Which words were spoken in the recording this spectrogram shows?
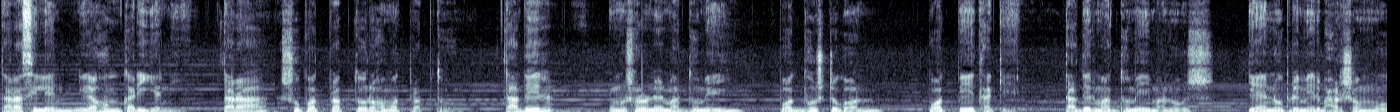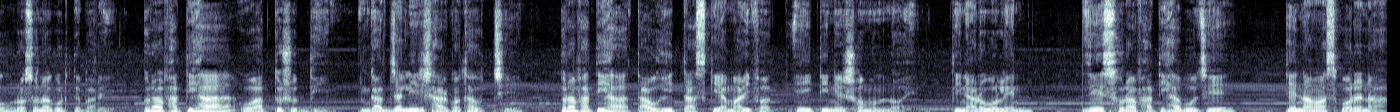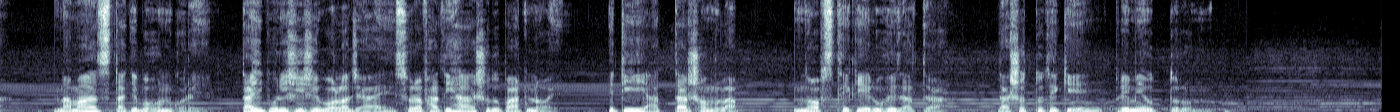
তারা ছিলেন নিরহংকারী জ্ঞানী। তারা সুপদপ্রাপ্ত, রহমতপ্রাপ্ত। তাদের অনুসরণের মাধ্যমেই পথভ্রষ্টগণ পথ পেয়ে থাকে। তাদের মাধ্যমেই মানুষ জ্ঞান ও প্রেমের ভারসাম্য রচনা করতে পারে। সুরা ফাতিহা ও আত্মশুদ্ধি। গাজ্জালির সার কথা হচ্ছে, সুরা ফাতিহা, তাওহিদ তাস্কিয়া মারিফত এই তিনের সমন্বয়। তিনি আরও বলেন, যে সোরা ফাতিহা বোঝে, সে নামাজ পড়ে না। নামাজ তাকে বহন করে। তাই পরিশেষে বলা যায়, সোরা ফাতিহা শুধু পাঠ নয়, এটি আত্মার সংলাপ নবস থেকে রুহে যাত্রা, দাসত্ব থেকে প্রেমে উত্তরণ।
